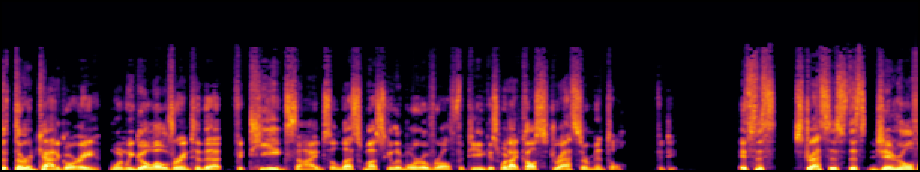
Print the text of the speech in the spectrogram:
The third category, when we go over into that fatigue side, so less muscular, more overall fatigue, is what I'd call stress or mental fatigue. It's this stress is this general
